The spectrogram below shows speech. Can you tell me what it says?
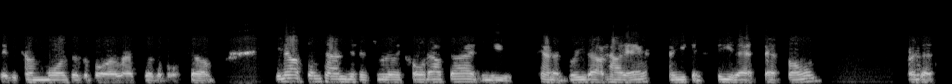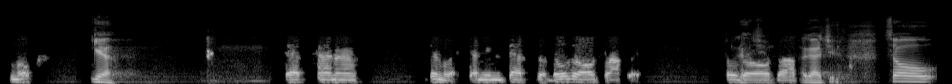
they become more visible or less visible. So, you know, sometimes if it's really cold outside and you kind of breathe out hot air and you can see that, that foam or that smoke. Yeah. That's kind of similar. I mean, that's those are all droplets. Those are all droplets. I got you. So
